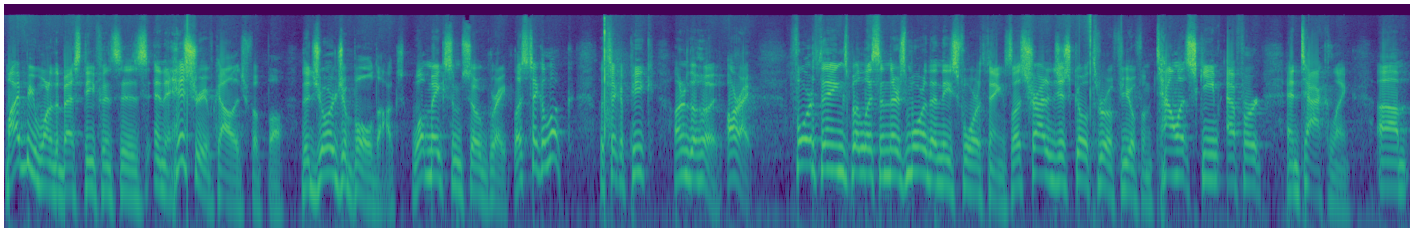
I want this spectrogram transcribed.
Might be one of the best defenses in the history of college football. The Georgia Bulldogs. What makes them so great? Let's take a look. Let's take a peek under the hood. All right. Four things, but listen, there's more than these four things. Let's try to just go through a few of them talent, scheme, effort, and tackling. Um,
